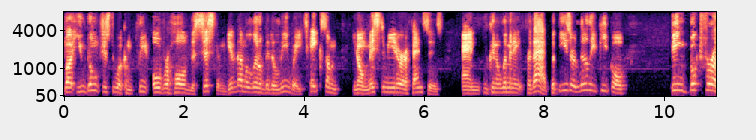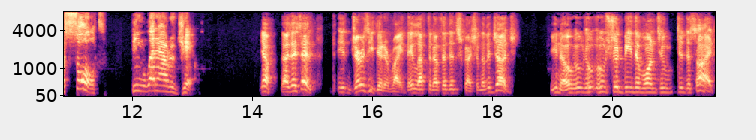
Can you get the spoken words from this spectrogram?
but you don't just do a complete overhaul of the system. Give them a little bit of leeway. Take some you know misdemeanor offenses, and you can eliminate for that. But these are literally people being booked for assault, being let out of jail. Yeah, as I said, Jersey did it right. They left it up to the discretion of the judge. You know, who, who, who should be the one to, to decide,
